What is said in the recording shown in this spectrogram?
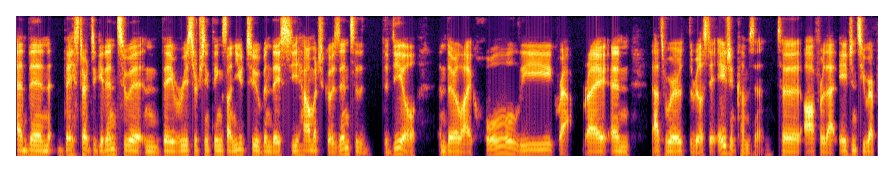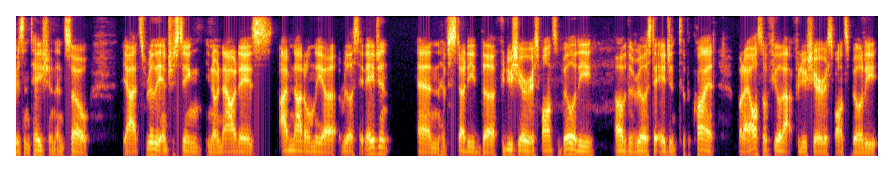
And then they start to get into it and they're researching things on YouTube and they see how much goes into the, the deal. And they're like, holy crap, right? And that's where the real estate agent comes in to offer that agency representation. And so, yeah, it's really interesting. You know, nowadays, I'm not only a real estate agent and have studied the fiduciary responsibility of the real estate agent to the client, but I also feel that fiduciary responsibility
